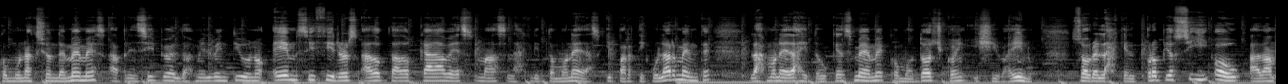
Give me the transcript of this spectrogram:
como una acción de memes a principios del 2021, AMC Theaters ha adoptado cada vez más las criptomonedas y particularmente las monedas y tokens meme como Dogecoin y Shiba Inu, sobre las que el propio CEO Adam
